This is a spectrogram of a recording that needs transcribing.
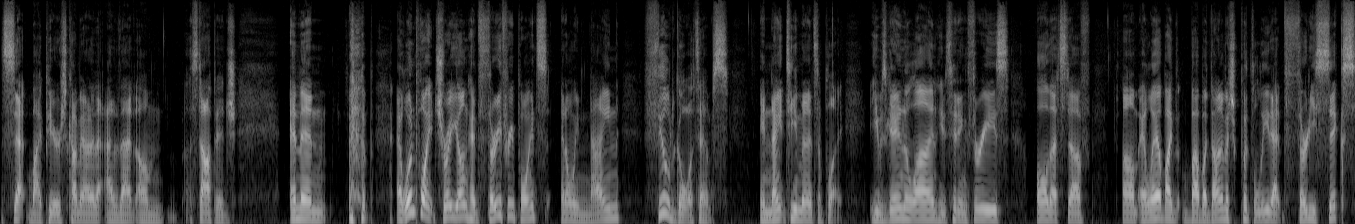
set by Pierce coming out of that out of that um, stoppage, and then at one point Trae Young had 33 points and only nine field goal attempts in 19 minutes of play. He was getting the line, he was hitting threes, all that stuff. Um, a layup by, by Bogdanovich put the lead at 36.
